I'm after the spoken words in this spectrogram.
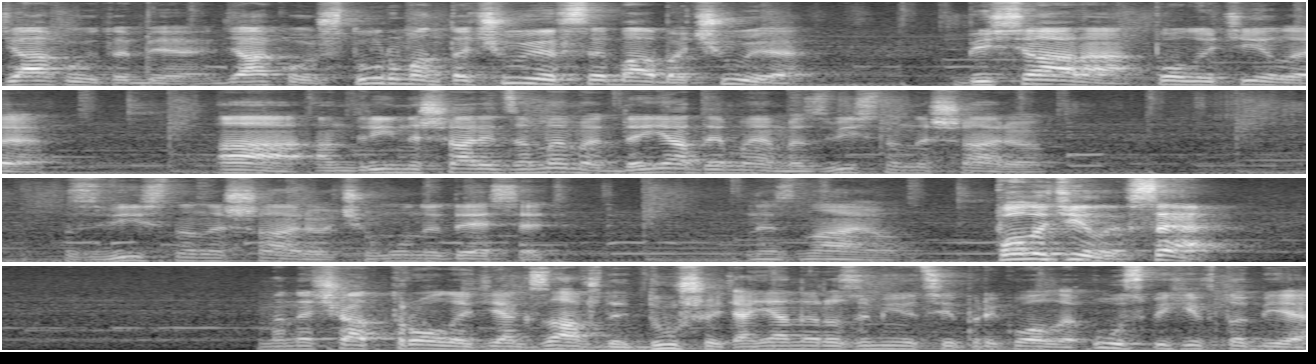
Дякую тобі, дякую. Штурман та чує все, баба, чує. Бісяра, полетіли. А, Андрій не шарить за меми. Де я, де меми? Звісно, не шарю. Звісно, не шарю. Чому не 10? Не знаю. Полетіли, все! Мене чат тролить, як завжди, душить, а я не розумію ці приколи. Успіхів тобі.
